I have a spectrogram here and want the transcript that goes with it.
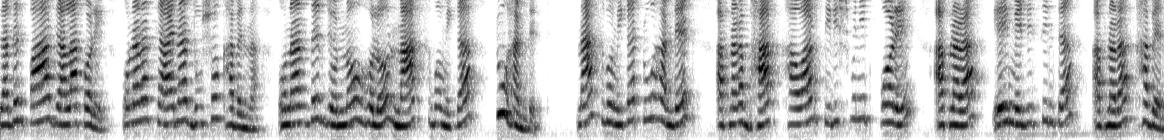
যাদের পা জ্বালা করে, ওনারা চায় না দুশো খাবেন না। ওনাদের জন্য হলো নাক্স ভূমিকা টু হান্ড্রেড নাক্স ভূমিকা টু হান্ড্রেড আপনারা ভাত খাওয়ার তিরিশ মিনিট পরে আপনারা এই মেডিসিনটা আপনারা খাবেন।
